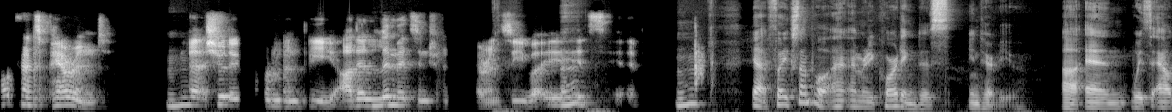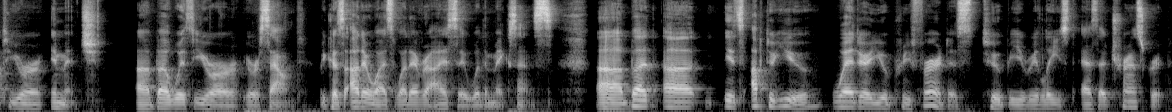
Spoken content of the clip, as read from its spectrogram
how transparent mm -hmm. uh, should a government be? Are there limits in transparency? Uh-huh. It's mm-hmm. yeah. For example, I, am recording this interview, uh, and without your image uh, but with your your sound because otherwise whatever I say wouldn't make sense. Uh, but uh, it's up to you whether you prefer this to be released as a transcript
